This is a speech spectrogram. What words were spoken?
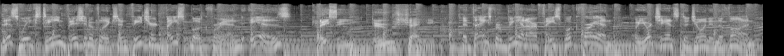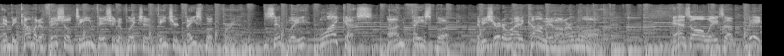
This week's Team Fishin' Affliction featured Facebook friend is Casey Duchesne. And thanks for being our Facebook friend. For your chance to join in the fun and become an official Team Fishin' Affliction featured Facebook friend, simply like us on Facebook. And be sure to write a comment on our wall. As always, a big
